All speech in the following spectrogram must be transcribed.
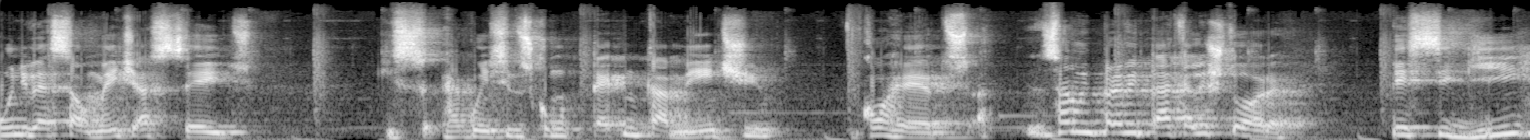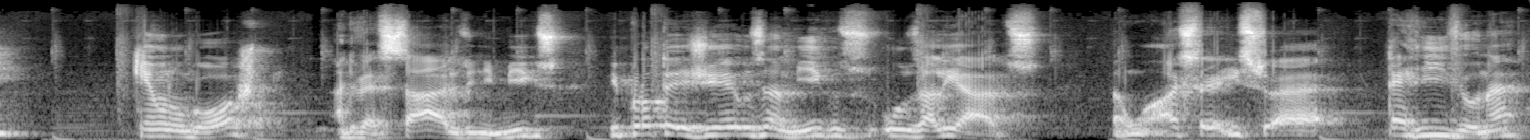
universalmente aceitos, que são reconhecidos como tecnicamente corretos. Sabe, para evitar aquela história, perseguir quem eu não gosto, adversários, inimigos, e proteger os amigos, os aliados. Então, acho que isso é terrível, né?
